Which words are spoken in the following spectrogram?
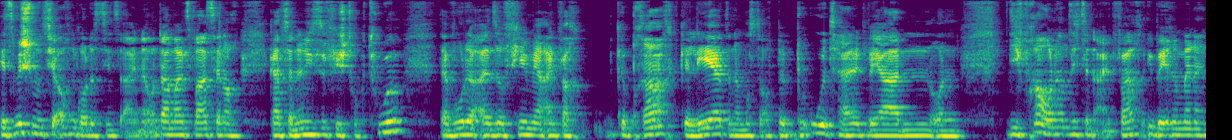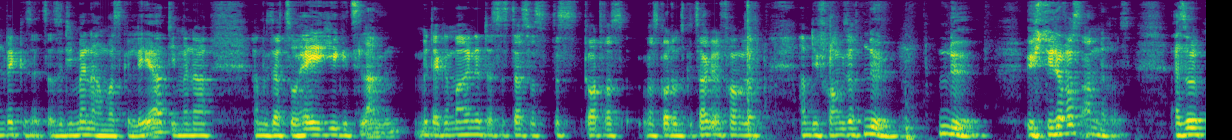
jetzt mischen wir uns hier auch im Gottesdienst ein. Ne? Und damals war es ja noch, gab es ja noch nicht so viel Struktur. Da wurde also viel mehr einfach gebracht, gelehrt und dann musste auch be beurteilt werden. Und die Frauen haben sich dann einfach über ihre Männer hinweggesetzt. Also die Männer haben was gelehrt, die Männer haben gesagt so, hey, hier geht's lang mit der Gemeinde, das ist das, was das Gott, was, was Gott uns gezeigt hat. Die Frauen gesagt, haben die Frauen gesagt, nö, nö, ich sehe da was anderes. Also,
